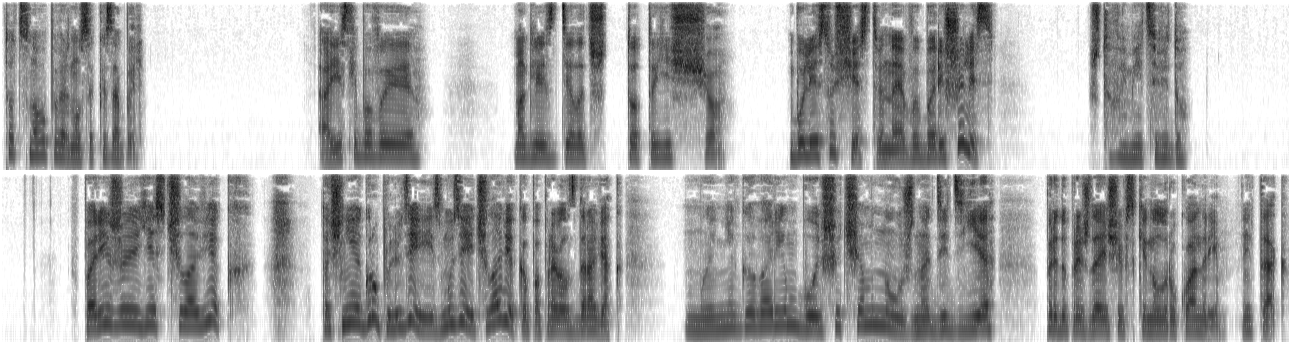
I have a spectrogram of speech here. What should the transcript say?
Тот снова повернулся к Изабель. «А если бы вы могли сделать что-то еще, более существенное, вы бы решились?» «Что вы имеете в виду?» «В Париже есть человек, точнее, группа людей из музея человека», — поправил здоровяк, — «Мы не говорим больше, чем нужно, Дидье», — предупреждающий вскинул руку Анри. «Итак,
